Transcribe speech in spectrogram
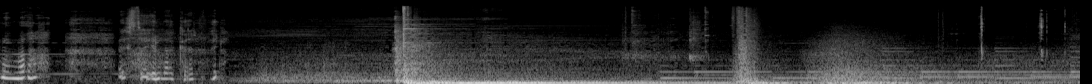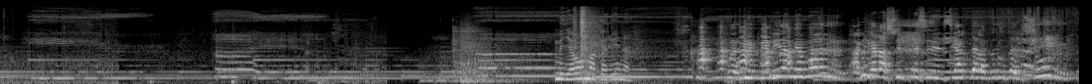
Mamá, estoy en la cárcel. Me llamo Macarena. Pues bienvenida, mi amor, aquí a la suite presidencial de la Cruz del Sur.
